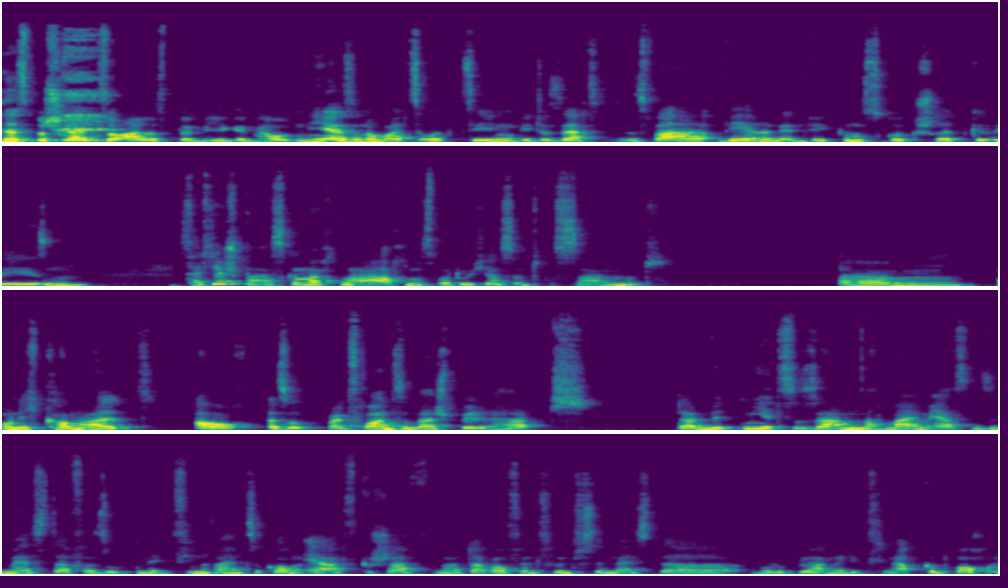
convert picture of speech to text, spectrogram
Das beschreibt so alles bei mir, genau. Nee, also nochmal zurückziehen, wie du sagst, das war, wäre ein Entwicklungsrückschritt gewesen. Es hat ja Spaß gemacht in Aachen, das war durchaus interessant. Ähm, und ich komme halt auch, also mein Freund zum Beispiel hat dann mit mir zusammen nach meinem ersten Semester versucht, in Medizin reinzukommen. Er hat es geschafft und hat daraufhin fünf Semester Molekularmedizin abgebrochen.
